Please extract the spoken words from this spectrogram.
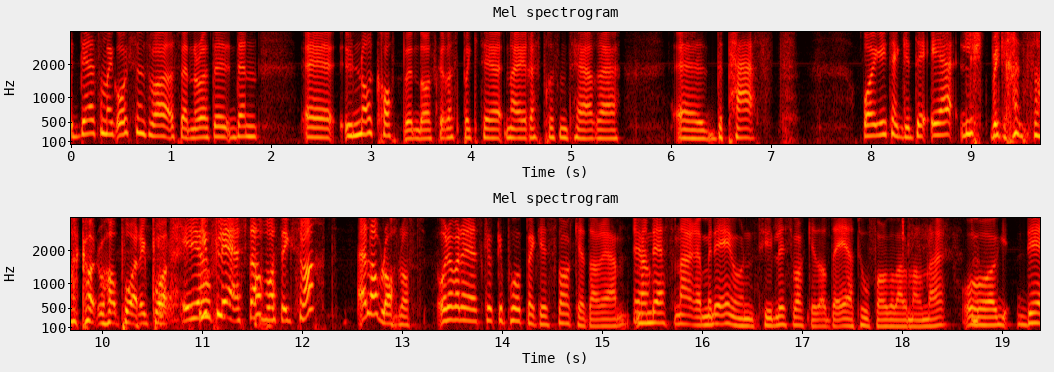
det som jeg òg syns var spennende, at den uh, underkroppen da skal nei, representere uh, the past. Og jeg tenker det er litt begrensa hva du har på deg på. De fleste har på seg svart eller blått. Blått. Og det var det, Jeg skal ikke påpeke svakheter igjen, Ja. men, det sånn her, men det er jo en tydelig svakhet at det er to farger vel mellom der. Og det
